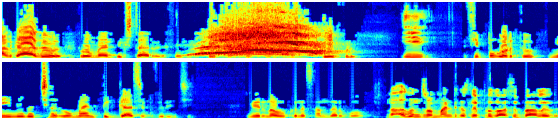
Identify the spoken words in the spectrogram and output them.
అది కాదు రొమాంటిక్ స్టార్. ఇప్పుడు ఈ సిప్పు కొడుతూ మీ మీద వచ్చిన రొమాంటిక్ గాసిప్ గురించి మీరు నవ్వుకున్న సందర్భం? నా గురించి రొమాంటిక్ అసలు ఎప్పుడు గాసిప్ రాలేదు.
